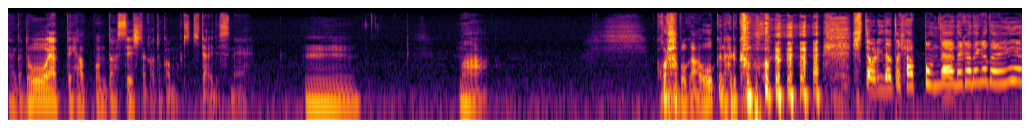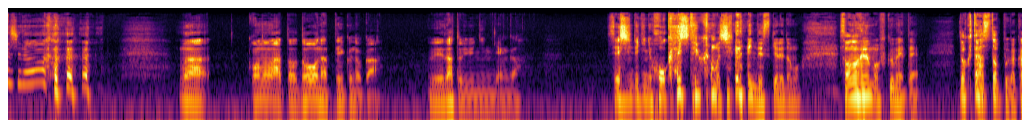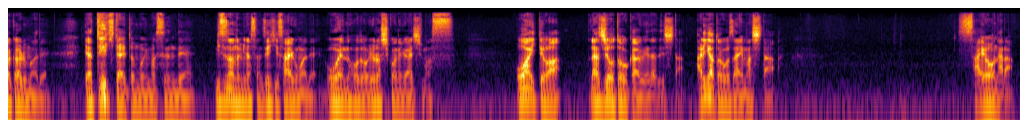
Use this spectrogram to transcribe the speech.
なんかどうやって100本達成したかとかも聞きたいですね。うーん。まあ、コラボが多くなるかも 一人だと100本な、なかなか大変やしな まあ、この後どうなっていくのか、上田という人間が、精神的に崩壊していくかもしれないんですけれども、その辺も含めて、ドクターストップがかかるまでやっていきたいと思いますんで、リスナーの皆さんぜひ最後まで応援のほどよろしくお願いします。お相手は、ラジオトーカー上田でした。ありがとうございました。さようなら。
